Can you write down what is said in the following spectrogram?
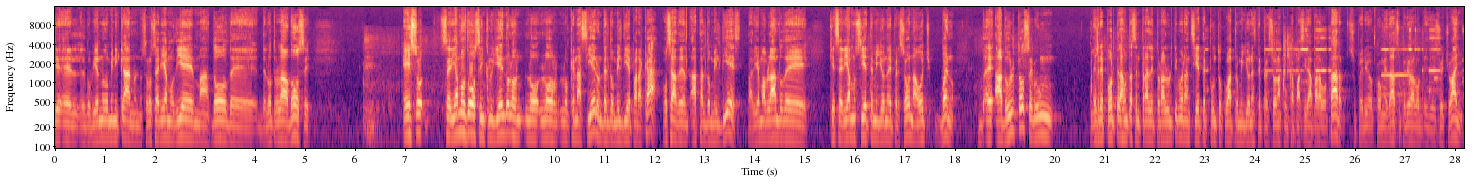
el, el, gobierno dominicano, nosotros seríamos 10 más 2 del otro lado 12. Eso seríamos 12, incluyendo los, los, que nacieron del 2010 para acá, o sea, hasta el 2010. Estaríamos hablando de que seríamos 7 millones de personas, 8, bueno, eh, adultos, según el reporte de la Junta Central Electoral último, eran 7.4 millones de personas con capacidad para votar, superior, con edad superior a los 18 años.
